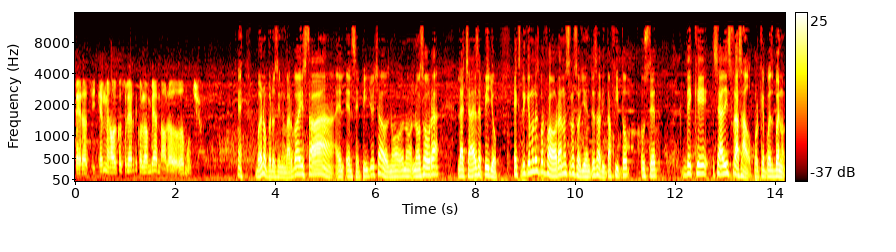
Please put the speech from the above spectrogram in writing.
pero así que el mejor cosplayer de Colombia no lo dudo mucho. Bueno, pero sin embargo ahí estaba el, cepillo echado, no, no, no sobra la echada de cepillo. Expliquémosles por favor a nuestros oyentes ahorita, Fito, usted de qué se ha disfrazado, porque pues bueno,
